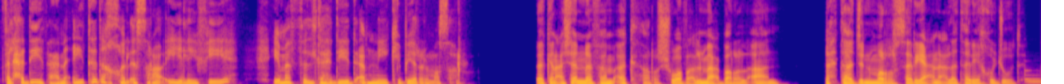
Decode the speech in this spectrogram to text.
في الحديث عن أي تدخل إسرائيلي فيه يمثل تهديد أمني كبير لمصر. لكن عشان نفهم أكثر شو وضع المعبر الآن نحتاج نمر سريعا على تاريخ وجوده.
